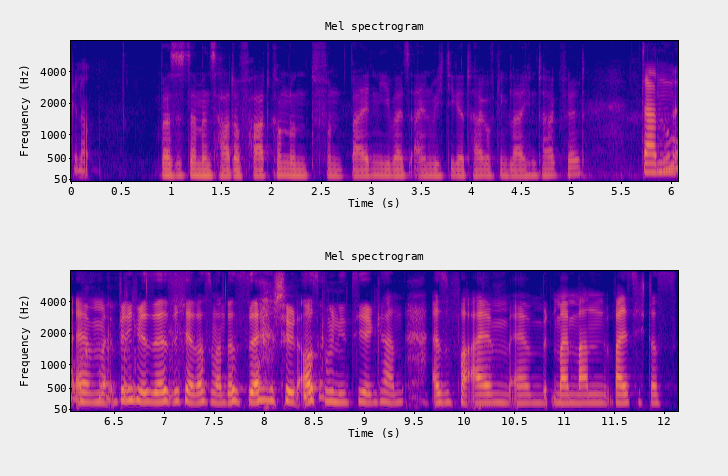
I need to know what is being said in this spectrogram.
Genau. Was ist dann, wenn es hart auf hart kommt und von beiden jeweils ein wichtiger Tag auf den gleichen Tag fällt? Dann oh. ähm, bin ich mir sehr sicher, dass man das sehr schön auskommunizieren kann. Also vor allem ähm, mit meinem Mann weiß ich, dass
